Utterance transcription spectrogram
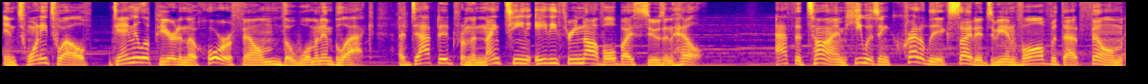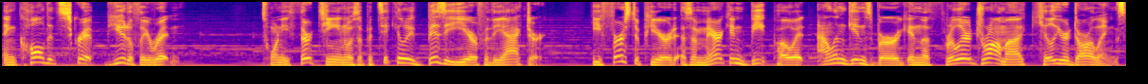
In 2012, Daniel appeared in the horror film The Woman in Black, adapted from the 1983 novel by Susan Hill. At the time, he was incredibly excited to be involved with that film and called its script beautifully written. 2013 was a particularly busy year for the actor. He first appeared as American beat poet Allen Ginsberg in the thriller drama Kill Your Darlings,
